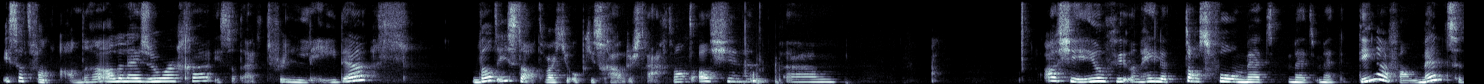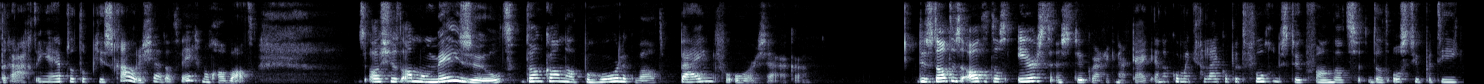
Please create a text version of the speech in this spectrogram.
Is dat van anderen allerlei zorgen? Is dat uit het verleden? Wat is dat wat je op je schouders draagt? Want als je een um, als je heel veel, een hele tas vol met, met, met dingen van mensen draagt en je hebt dat op je schouders, ja, dat weegt nogal wat. Dus als je het allemaal meezult, dan kan dat behoorlijk wat pijn veroorzaken. Dus dat is altijd als eerste een stuk waar ik naar kijk. En dan kom ik gelijk op het volgende stuk van dat, dat osteopathie,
